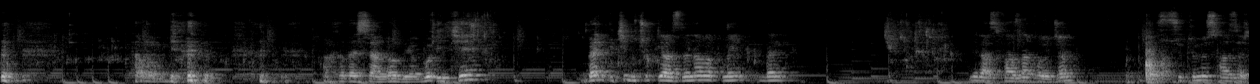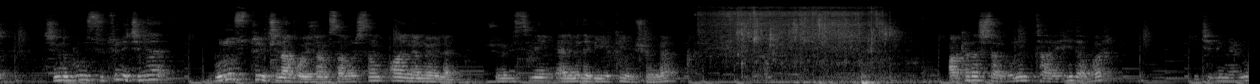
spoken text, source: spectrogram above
tamam. Arkadaşlar ne oluyor? Bu iki. Ben iki buçuk yazdığına bakmayın. Ben biraz fazla koyacağım. Sütümüz hazır. Şimdi bu sütün içine bunu sütün içine koyacağım sanırsam. Aynen öyle. Şunu bir sileyim. Elimi de bir yıkayayım şöyle. Arkadaşlar bunun tarihi de var. 2020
